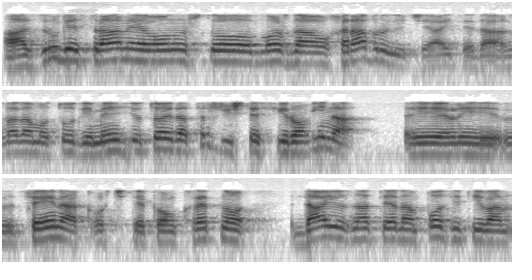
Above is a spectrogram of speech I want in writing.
A s druge strane ono što možda ohrabrujuće, ajte da gledamo tu dimenziju, to je da tržište sirovina ili cena, ako ćete konkretno, daju, znate, jedan pozitivan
